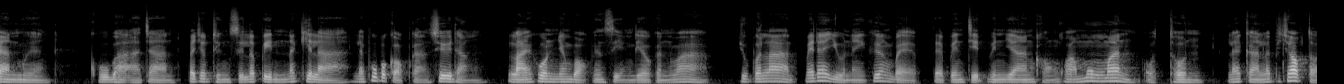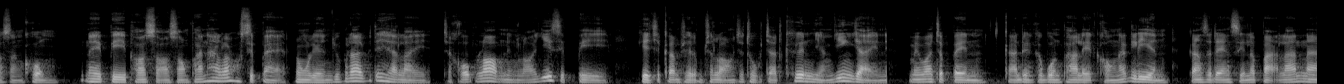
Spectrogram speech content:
การเมืองครูบาอาจารย์ ไปจนถึงศิลปิน นักกีฬา และผู้ประกอบการชื่อดัง หลายคนยังบอกเป็นเสียงเดียวกันว่า ยุพราชไม่ได้อยู่ในเครื่องแบบ แต่เป็นจิตวิญญาณของความมุ่งมั่น อดทน และการรับผิดชอบต่อสังคม ในปี พศ 2568 โรงเรียนยุพราชวิทยาลัย จะครบรอบ 120 ปี กิจกรรมเฉลิมฉลองจะถูกจัดขึ้นอย่างยิ่งใหญ่ ไม่ว่าจะเป็นการเดินขบวนพาเหรดของนักเรียน การแสดงศิลปะล้านนา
